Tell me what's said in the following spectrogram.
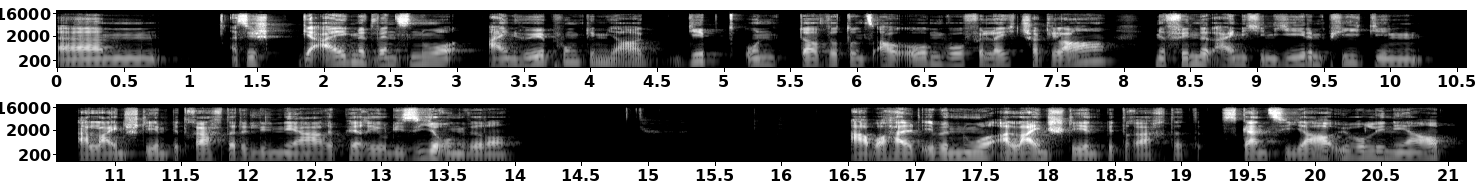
Ähm, es ist geeignet, wenn es nur einen Höhepunkt im Jahr gibt und da wird uns auch irgendwo vielleicht schon klar, mir findet eigentlich in jedem Peaking alleinstehend betrachtete lineare Periodisierung wieder. Aber halt eben nur alleinstehend betrachtet. Das ganze Jahr über linear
